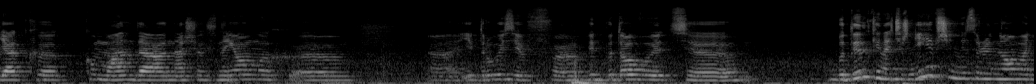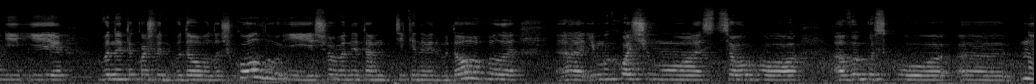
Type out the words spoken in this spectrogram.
як команда наших знайомих. Е, е, і друзів е, відбудовують будинки на Чернігівщині зруйновані, і вони також відбудовували школу, і що вони там тільки не відбудовували. І ми хочемо з цього випуску, ну,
